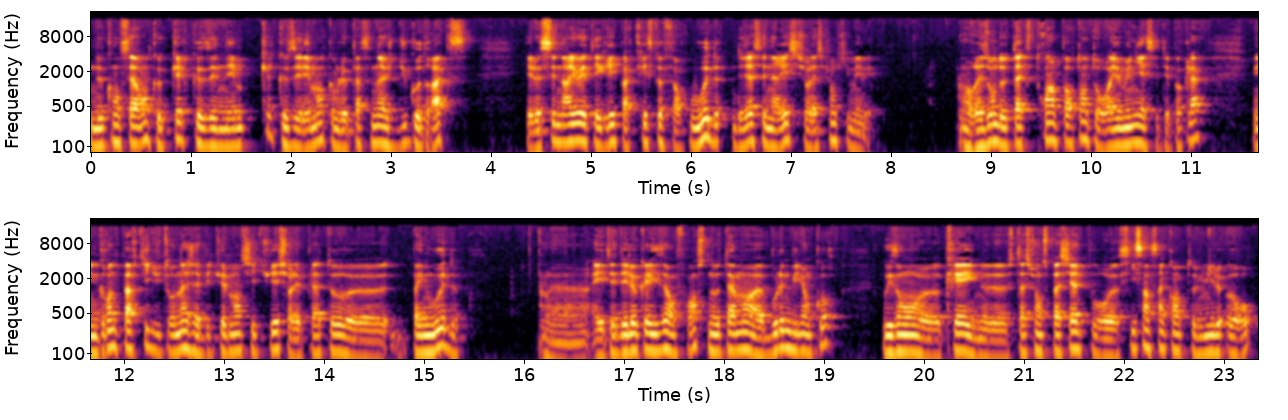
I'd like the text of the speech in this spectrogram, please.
ne conservant que quelques, éléments comme le personnage d'Hugo Drax, et le scénario est écrit par Christopher Wood, déjà scénariste sur L'espion qui m'aimait. En raison de taxes trop importantes au Royaume-Uni à cette époque-là, une grande partie du tournage habituellement situé sur les plateaux euh, Pinewood a été délocalisée en France, notamment à Boulogne-Billancourt, où ils ont euh, créé une station spatiale pour 650 000 euros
